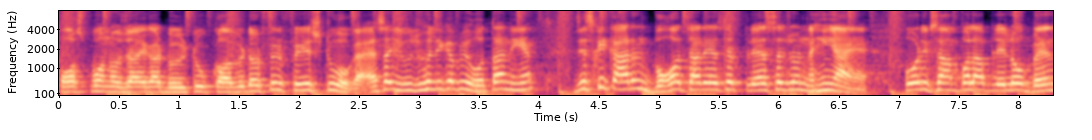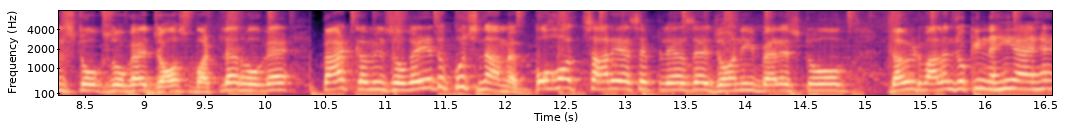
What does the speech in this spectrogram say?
पोस्टपोन हो जाएगा ड्यू टू कोविड और फिर फ़ेज़ टू होगा। ऐसा यूजुअली कभी होता नहीं है जिसके कारण बहुत सारे ऐसे प्लेयर्स हैं जो नहीं आए हैं। फॉर एग्ज़ाम्पल आप ले लो बेन स्टोक्स हो गए जॉस बटलर हो गए पैट कमिंस हो गए ये तो कुछ नाम है। बहुत सारे ऐसे प्लेयर्स हैं जॉनी बेरेस्टो डेविड वालन जो कि नहीं आए हैं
